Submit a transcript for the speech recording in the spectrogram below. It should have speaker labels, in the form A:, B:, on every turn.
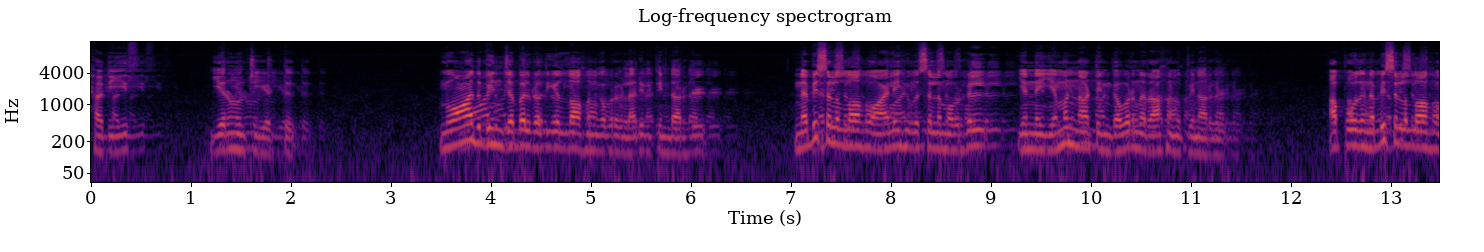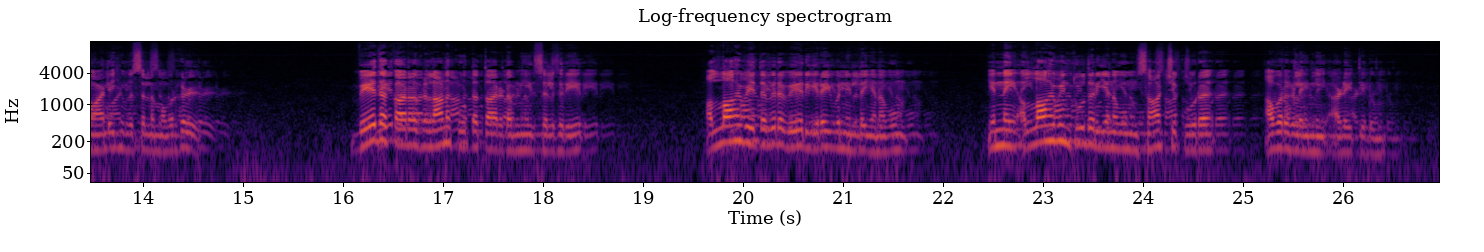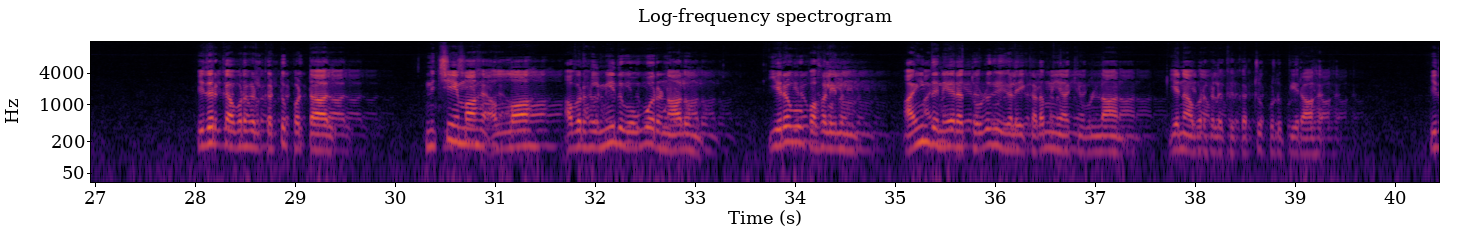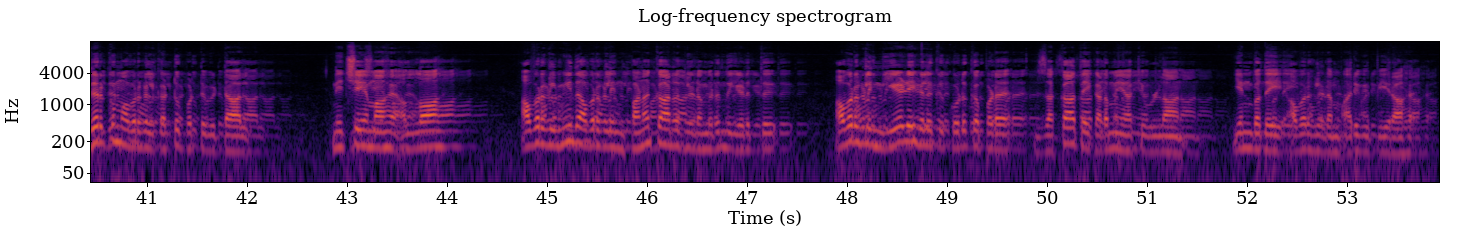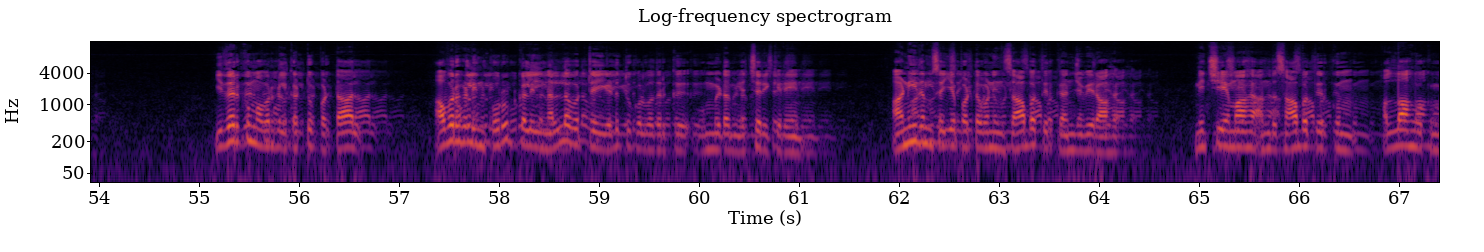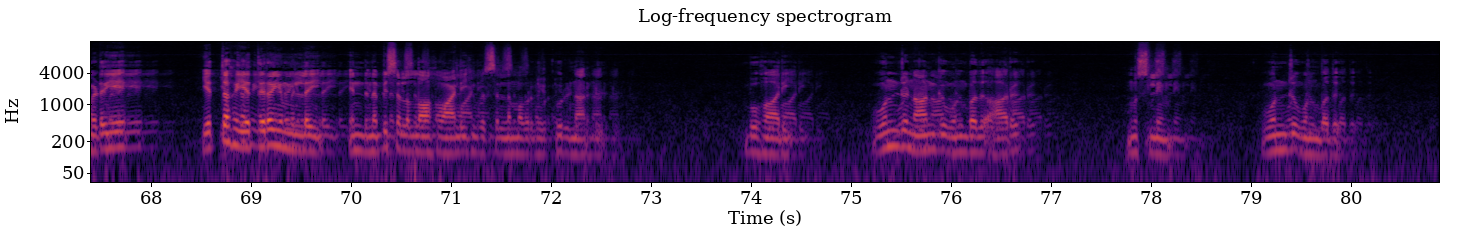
A: ஹதீஸ் இருநூற்றி எட்டு முவாத் பின் ஜபல் ரதி அல்லாஹன் அவர்கள் அறிவிக்கின்றார்கள் நபி சொல்லாஹு அலஹி வசல்லம் அவர்கள் என்னை யமன் நாட்டின் கவர்னராக அனுப்பினார்கள். அப்போது நபி சொல்லாஹு அலஹி வசல்லம் அவர்கள் வேதக்காரர்களான கூட்டத்தாரிடம் நீர் செல்கிறீர். அல்லாஹுவே தவிர வேறு இறைவன் இல்லை எனவும் என்னை அல்லாஹுவின் தூதர் எனவும் சாட்சி கூற அவர்களை நீ அழைத்திடும். இதற்கு அவர்கள் கட்டுப்பட்டால் நிச்சயமாக அல்லாஹ் அவர்கள் மீது ஒவ்வொரு நாளும் இரவு பகலிலும் ஐந்து நேர தொழுகைகளை கடமையாக்கி உள்ளான் என அவர்களுக்கு கற்றுக் கொடுப்பீராக. இதற்கும் அவர்கள் கட்டுப்பட்டு விட்டால் நிச்சயமாக அல்லாஹ் அவர்கள் மீது அவர்களின் பணக்காரர்களிடமிருந்து எடுத்து அவர்களின் ஏழைகளுக்கு கொடுக்கப்பட ஜக்காத்தை கடமையாக்கி உள்ளான் என்பதை அவர்களிடம் அறிவிப்பீராக. இதற்கும் அவர்கள் கட்டுப்பட்டால் அவர்களின் பொருட்களில் நல்லவற்றை எடுத்துக் கொள்வதற்கு உம்மிடம் எச்சரிக்கிறேன். அநீதம் செய்யப்பட்டவனின் சாபத்திற்கு அஞ்சுவீராக. நிச்சயமாக அந்த சாபத்திற்கும் அல்லாஹுக்கும் இடையே எத்தகைய திரையும் இல்லை என்று நபி சொல்லாஹு அலிஹி வசல்லம் அவர்கள் கூறினார்கள். புகாரி ஒன்று நான்கு ஒன்பது ஆறு முஸ்லிம் ஒன்று ஒன்பது.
